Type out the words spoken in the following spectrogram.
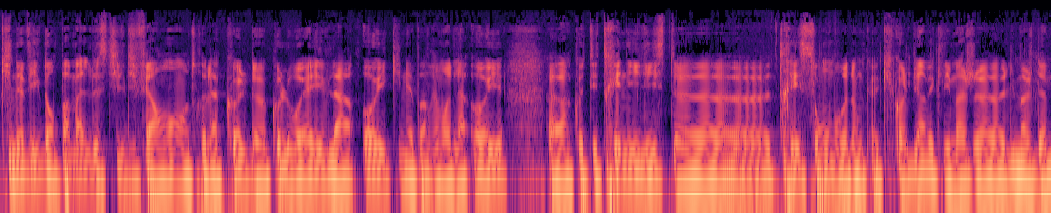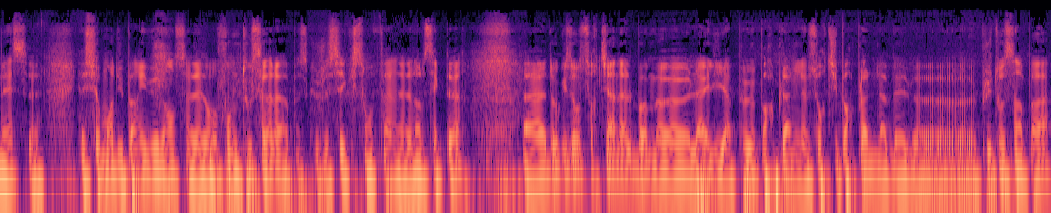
qui navigue dans pas mal de styles différents entre la cold cold wave, la oi qui n'est pas vraiment de la oi, euh, un côté très nihiliste, euh, très sombre, donc qui colle bien avec l'image l'image de Metz. Il y a sûrement du Paris violence au fond de tout ça là, parce que je sais qu'ils sont fans dans le secteur. Euh, donc, ils ont sorti un album là il y a peu par plein de sorti par plein de labels. Euh, plutôt sympa.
